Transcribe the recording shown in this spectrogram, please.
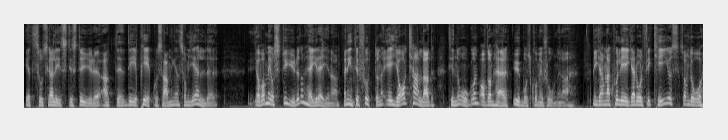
ett socialistiskt styre att eh, det är PK-sanningen som gäller. Jag var med och styrde de här grejerna, men inte 17 är jag kallad till någon av de här ubåtskommissionerna. Min gamla kollega Rolf Ekéus som då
